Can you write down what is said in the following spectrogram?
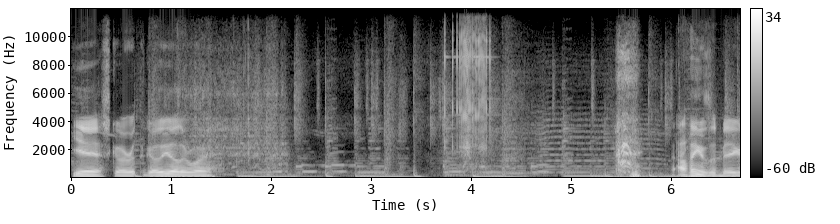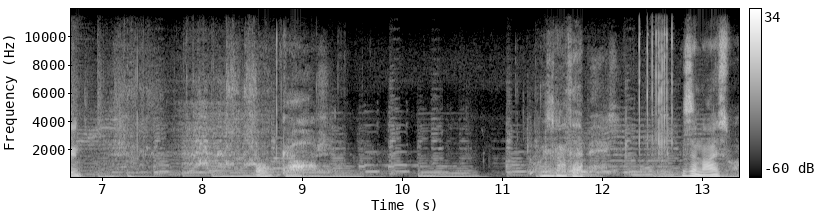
Yes, go go the other way. I think it's a big one. Oh gosh. He's not that big. He's a nice one.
